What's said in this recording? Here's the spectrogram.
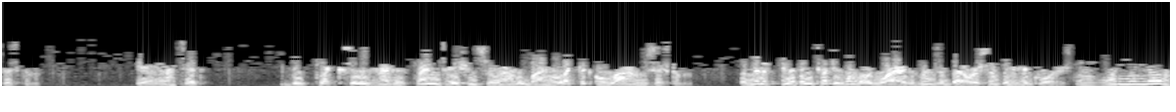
system. Yeah, that's it. Duplexus has its plantation surrounded by an electric alarm system. The minute anything touches one of those wires, it rings a bell or something at headquarters. Well, what do you know?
